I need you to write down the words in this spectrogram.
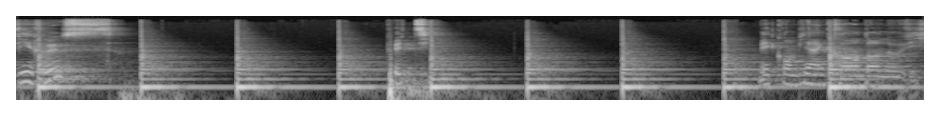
virus petit combien grand dans nos vies.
